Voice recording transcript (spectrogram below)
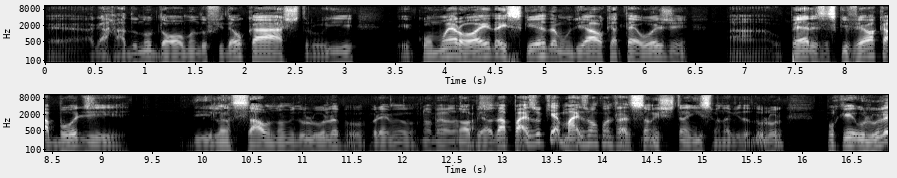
é, agarrado no dolman do Fidel Castro e e como herói da esquerda mundial, que até hoje a, o Pérez Esquivel acabou de, de lançar o nome do Lula para o prêmio Nobel, da, Nobel Paz. da, Paz. o que é mais uma contradição estranhíssima na vida do Lula, porque o Lula,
